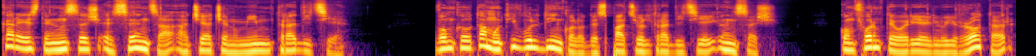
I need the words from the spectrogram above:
care este însăși esența a ceea ce numim tradiție? Vom căuta motivul dincolo de spațiul tradiției însăși. Conform teoriei lui Rotter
